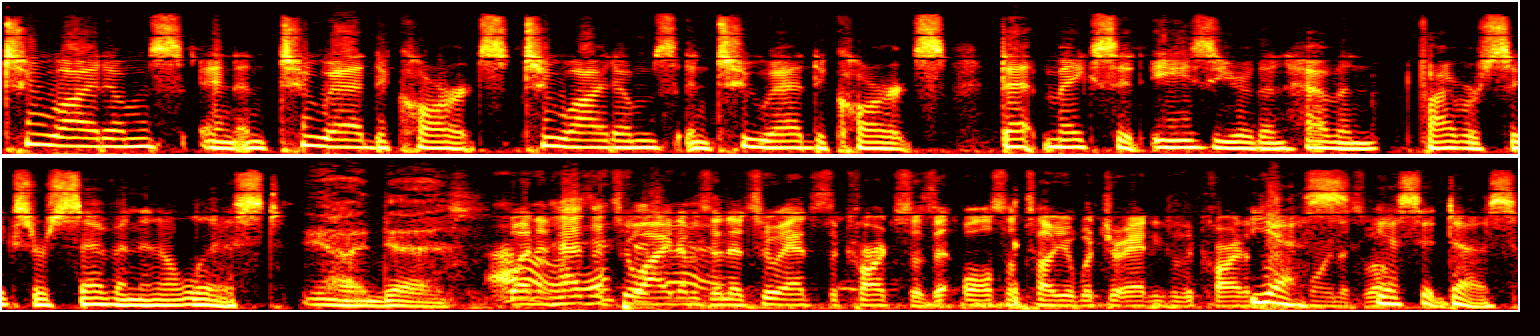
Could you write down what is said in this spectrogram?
two items and, and two add to carts, two items and two add to carts. That makes it easier than having five or six or seven in a list. yeah, it does. when it Oh, has the two items does. and the two adds to carts, does it also tell you what you're adding to the cart at that point Yes, as well? yes, it does.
